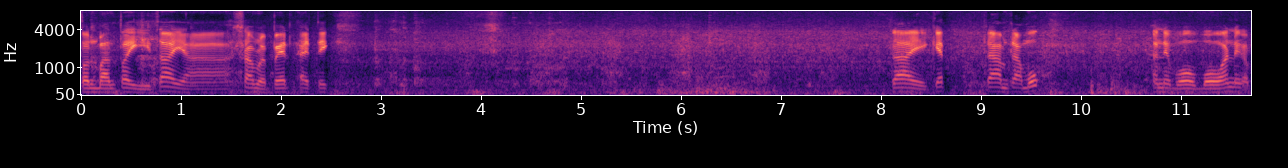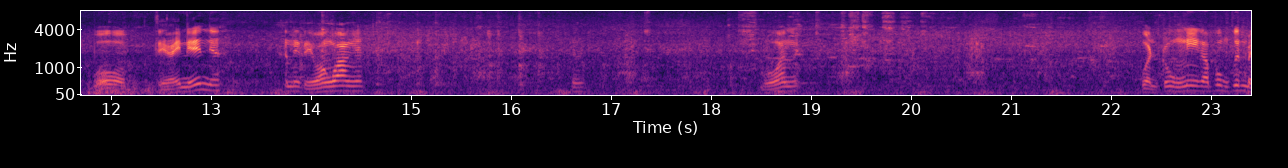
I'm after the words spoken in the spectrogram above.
ตอนบานใต้ใต้อ่าสามร้อยแปดไอติก ใต้เก็ตตามตามุก อันนี้โบโบอันนี้กับโบเตี๋ยวไอ้เน้นเนี่ยอันนี้เตี๋ยวว่างๆเนี่ยโบอันนี้ขวนตรุงนี่ครับผมขึ้นไป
